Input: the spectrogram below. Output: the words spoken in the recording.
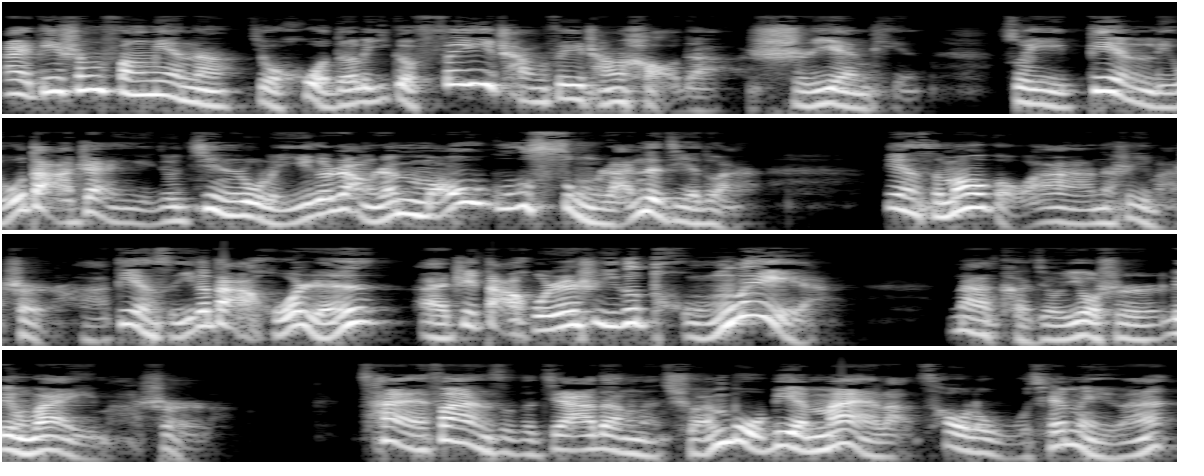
爱迪生方面呢，就获得了一个非常非常好的实验品，所以电流大战也就进入了一个让人毛骨悚然的阶段。电死猫狗啊，那是一码事儿啊；电死一个大活人，哎，这大活人是一个同类呀，那可就又是另外一码事儿了。菜贩子的家当呢，全部变卖了，凑了五千美元。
